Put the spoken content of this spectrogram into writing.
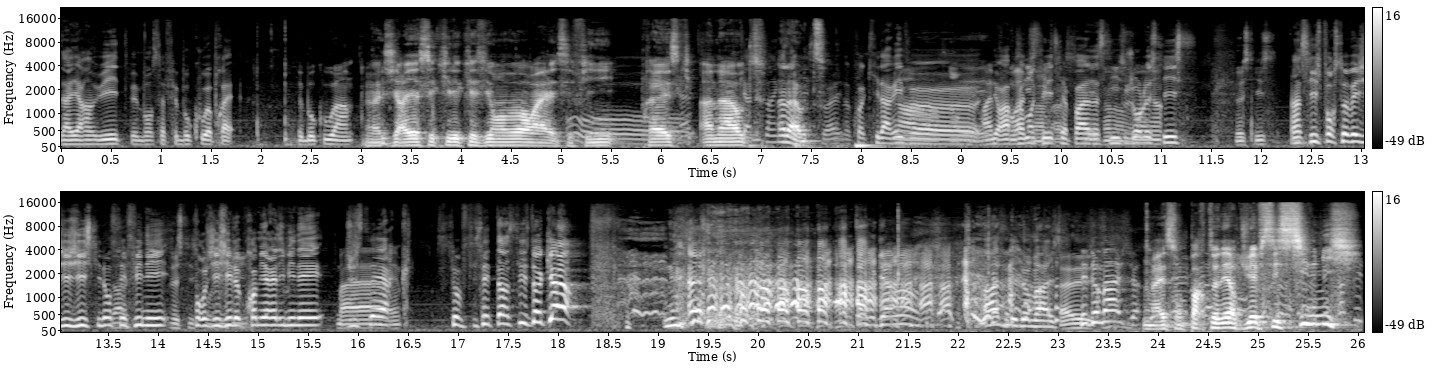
Derrière un 8, mais bon, ça fait beaucoup après. Ça fait beaucoup, hein. Ouais, Jiraya, c'est qu'il est quasiment mort. Ouais, c'est fini. Oh. Presque. Un out. 4, 5, Un out. 6, ouais. Donc, quoi qu'il arrive, euh, il y aura pas vraiment, de split, il n'y a pas le six, toujours le rien. 6. Le 6. Un 6 pour sauver Gigi, sinon c'est fini. Pour pour Gigi, Gigi. le premier éliminé Bah, du cercle. Sauf si c'est un 6 de cœur Ah, c'est dommage. C'est dommage Ouais, son partenaire du FC Silmi.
